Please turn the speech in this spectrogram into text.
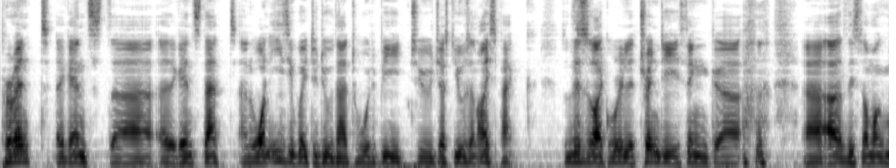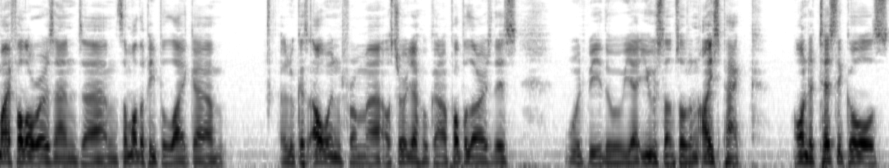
prevent against against that. And one easy way to do that would be to just use an ice pack. So this is like a really trendy thing, uh, uh, at least among my followers and um, some other people like um, Lucas Aoun from uh, Australia who kind of popularized this would be to yeah, use some sort of an ice pack on the testicles,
